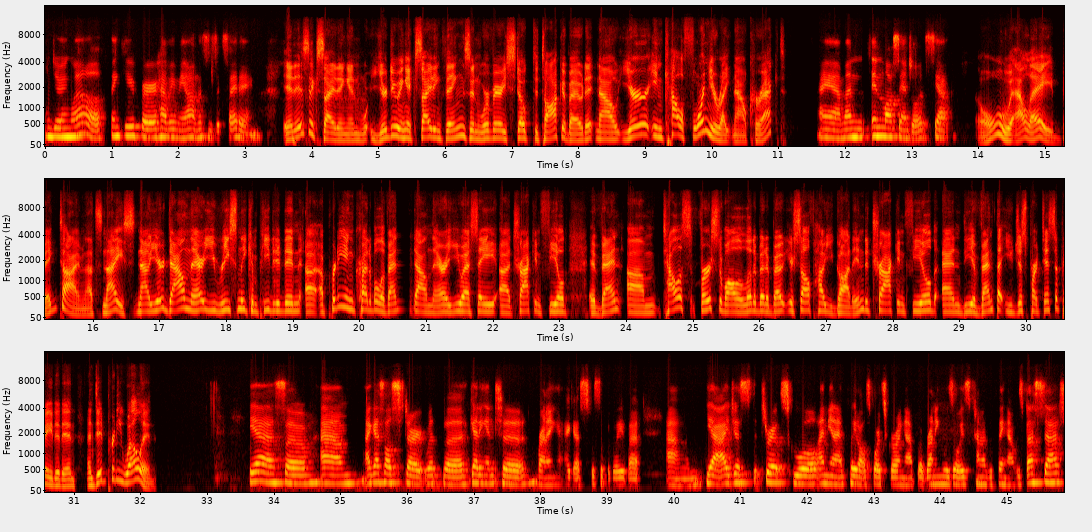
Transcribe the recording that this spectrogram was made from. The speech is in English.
I'm doing well. Thank you for having me on. This is exciting. It is exciting, and you're doing exciting things, and we're very stoked to talk about it. Now, you're in California right now, correct? I am. I'm in Los Angeles. Yeah. Oh, LA, big time. That's nice. Now you're down there. You recently competed in a, a pretty incredible event down there, a USA uh, track and field event. Um, tell us, first of all, a little bit about yourself, how you got into track and field, and the event that you just participated in and did pretty well in. Yeah, so um, I guess I'll start with the getting into running, I guess specifically, but um, yeah, I just throughout school, I mean, I played all sports growing up, but running was always kind of the thing I was best at.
